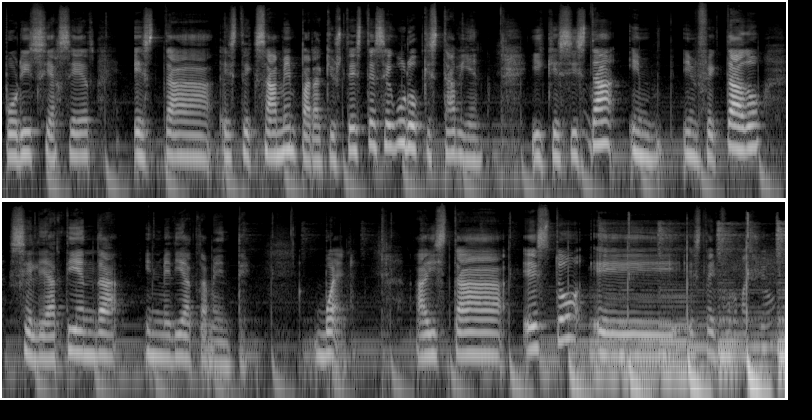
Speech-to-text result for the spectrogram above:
por irse a hacer esta, este examen para que usted esté seguro que está bien y que si está infectado se le atienda inmediatamente. Bueno, ahí está esto, eh, esta información.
